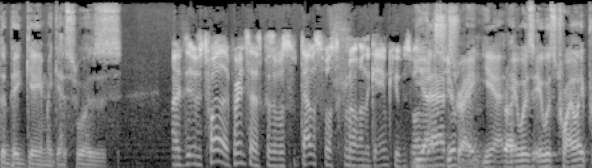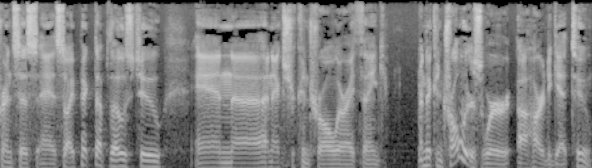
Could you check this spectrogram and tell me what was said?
the big game? I guess was Uh, It was Twilight Princess because it was that was supposed to come out on the GameCube as well. Yeah. Yes, that's you're right. right. Yeah, Right. it was it was Twilight Princess, and so I picked up those two and uh, an extra controller, I think. And the controllers were uh, hard to get too.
